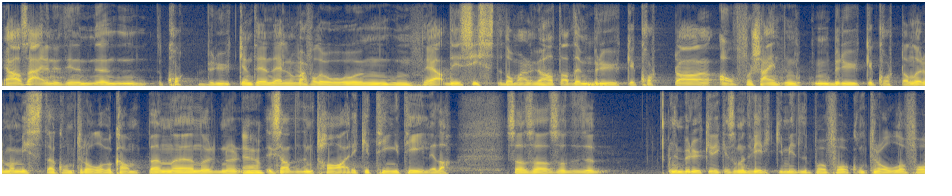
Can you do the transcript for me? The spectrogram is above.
Ja, så er det en den- den kortbruken til en del, i hvert fall ja, de siste dommerne vi har hatt. Da, de bruker korta altfor seint. Den bruker korta når de har mista kontroll over kampen. eh, Når, når, Ja. ikke sant? De tar ikke ting tidlig, da. Så, så, så det- de bruker ikke som et virkemiddel på å få kontroll og få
